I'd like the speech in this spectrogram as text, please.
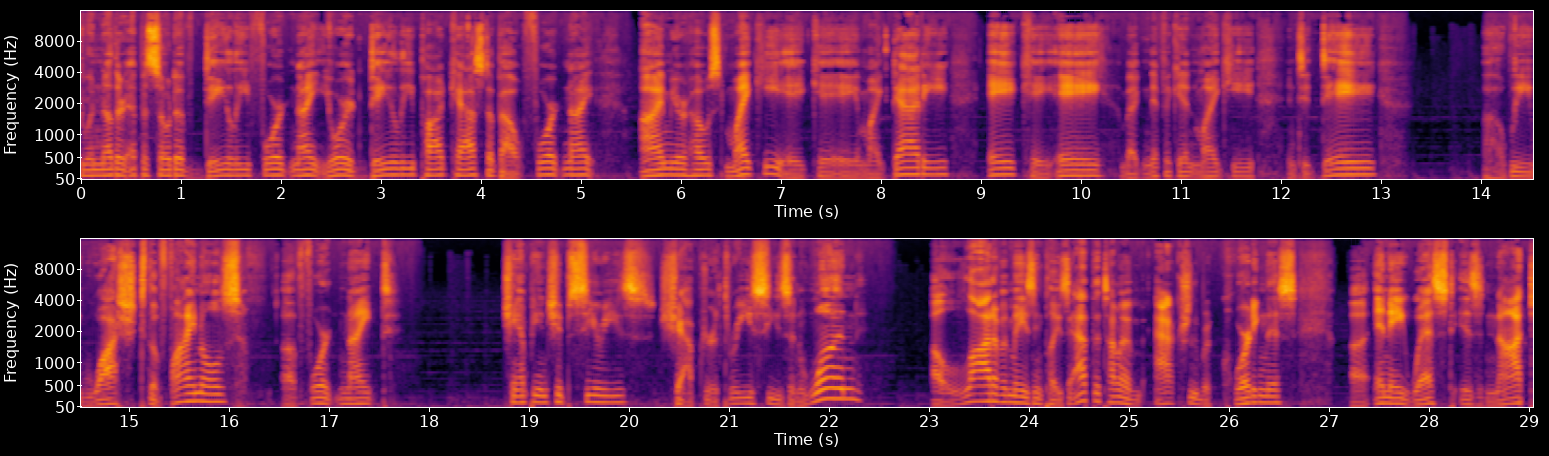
To another episode of Daily Fortnite, your daily podcast about Fortnite. I'm your host, Mikey, aka Mike Daddy, aka Magnificent Mikey, and today uh, we watched the finals of Fortnite Championship Series, Chapter 3, Season 1. A lot of amazing plays. At the time I'm actually recording this, uh, NA West is not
